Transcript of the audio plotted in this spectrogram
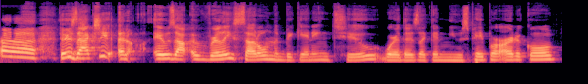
Uh, there's actually an it was uh, really subtle in the beginning too where there's like a newspaper article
